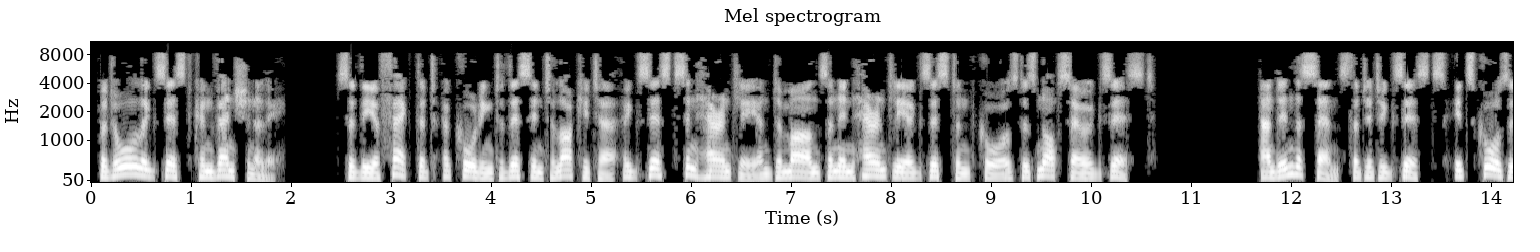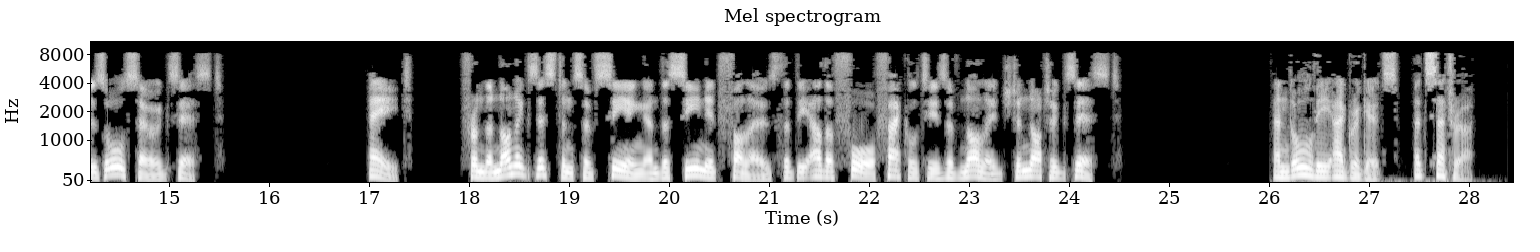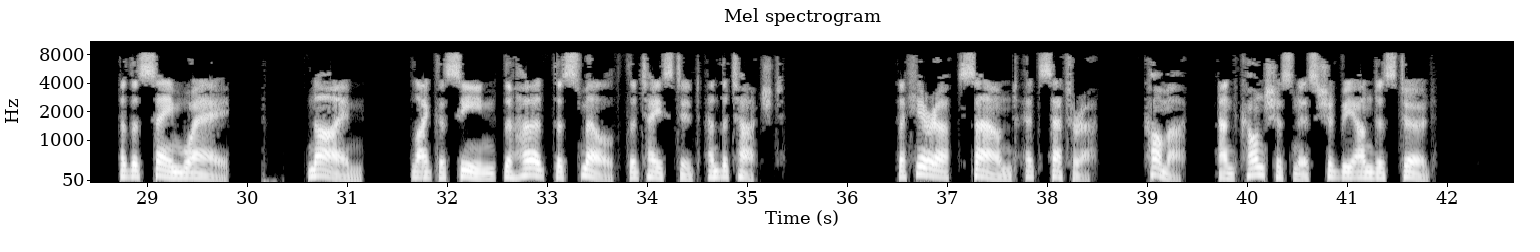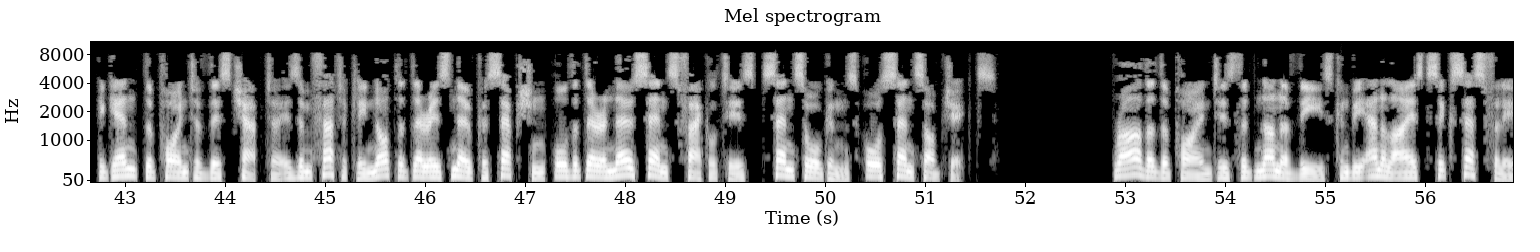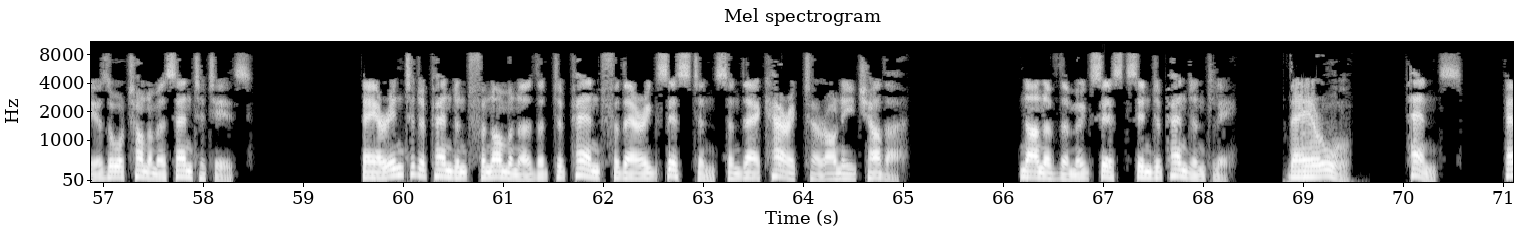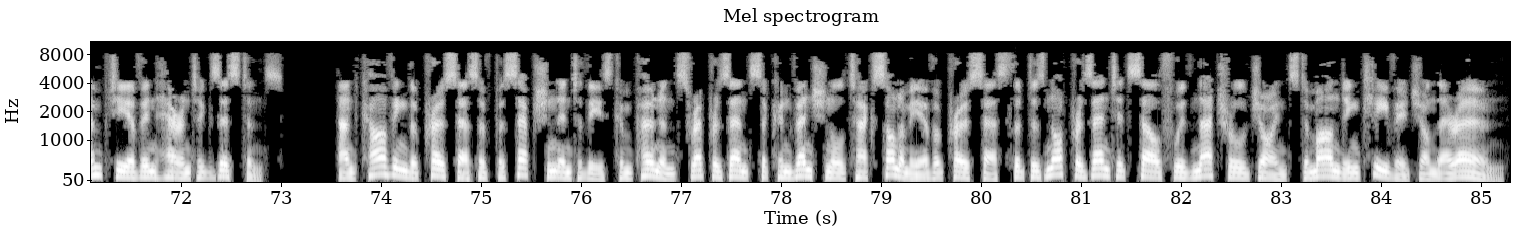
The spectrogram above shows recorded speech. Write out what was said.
But all exist conventionally. So the effect that, according to this interlocutor, exists inherently and demands an inherently existent cause does not so exist. And in the sense that it exists, its causes also exist. 8. From the non-existence of seeing and the seen it follows that the other four faculties of knowledge do not exist. And all the aggregates, etc. are the same way. 9. Like the seen, the heard, the smelled, the tasted, and the touched. The hearer, sound, etc. Comma. And consciousness should be understood. Again, the point of this chapter is emphatically not that there is no perception, or that there are no sense faculties, sense organs, or sense objects. Rather the point is that none of these can be analyzed successfully as autonomous entities. They are interdependent phenomena that depend for their existence and their character on each other. None of them exists independently. They are all, hence, empty of inherent existence. And carving the process of perception into these components represents a conventional taxonomy of a process that does not present itself with natural joints demanding cleavage on their own.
